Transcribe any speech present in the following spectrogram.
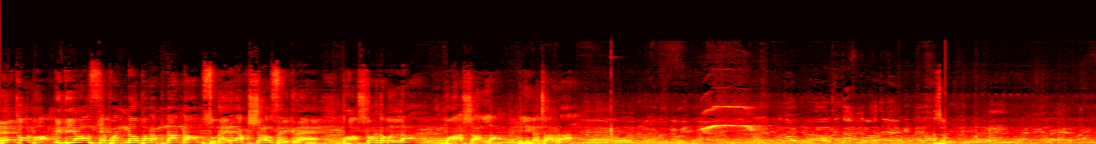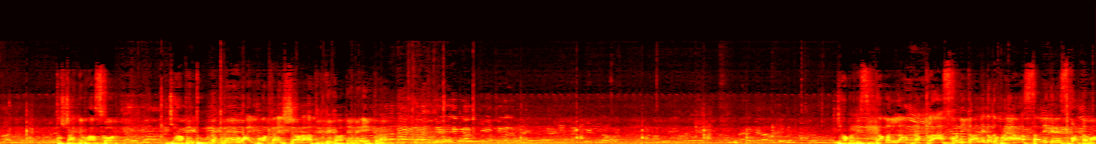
एक और बार, इतिहास के पन्नों पर अपना नाम सुनहरे अक्षरों से लिख रहे हैं। भास्कर का बल्ला, माशाल्लाह, मिलेगा चार रन। अच्छा। भास्कर यहाँ पे दूर रख रहे हैं वाइट बॉल का इशारा अतीत के खाते में एक रन। यहाँ पर सीधा बल्ला अपना क्लास को निकालने का तो प्रयास था, लेकिन इस मरतबा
